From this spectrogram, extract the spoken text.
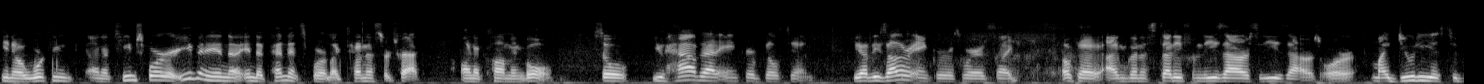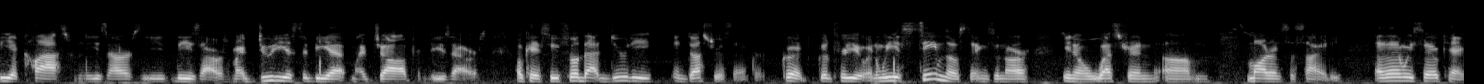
You know, working on a team sport or even in an independent sport like tennis or track on a common goal. So you have that anchor built in. You have these other anchors where it's like, okay, I'm going to study from these hours to these hours, or my duty is to be at class from these hours to these hours. My duty is to be at my job from these hours. Okay, so you feel that duty industrious anchor. Good, good for you. And we esteem those things in our, you know, Western um, modern society. And then we say, okay,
